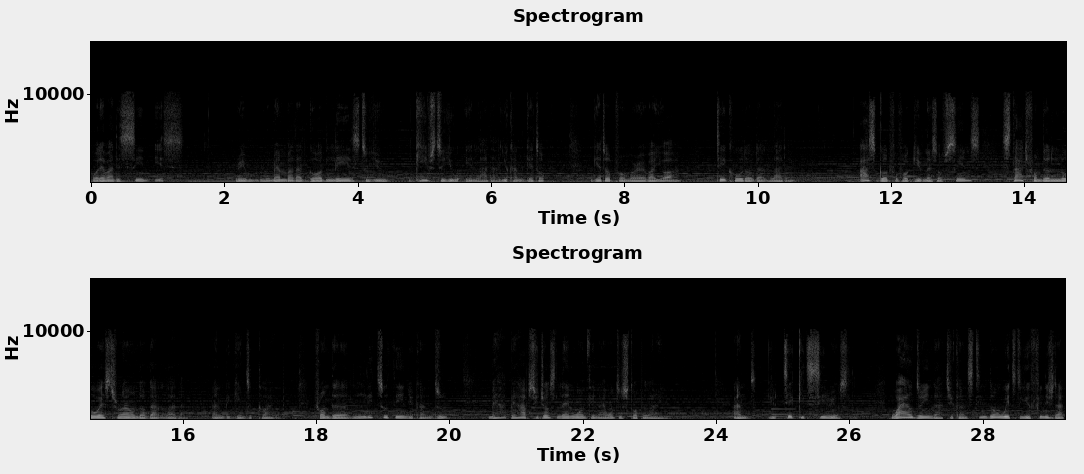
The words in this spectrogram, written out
Whatever the sin is, remember that God lays to you, gives to you a ladder. You can get up. Get up from wherever you are. Take hold of that ladder. Ask God for forgiveness of sins. Start from the lowest round of that ladder and begin to climb. From the little thing you can do, perhaps you just learn one thing I want to stop lying. And you take it seriously. While doing that, you can still, don't wait till you finish that,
